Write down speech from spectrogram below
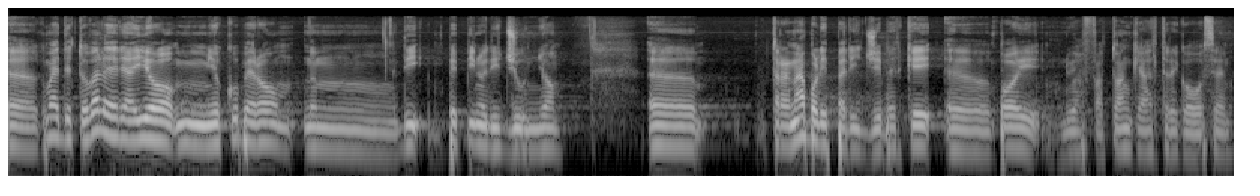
Eh, come ha detto Valeria, io mi occuperò um, di Peppino di Giugno, uh, tra Napoli e Parigi, perché uh, poi lui ha fatto anche altre cose,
